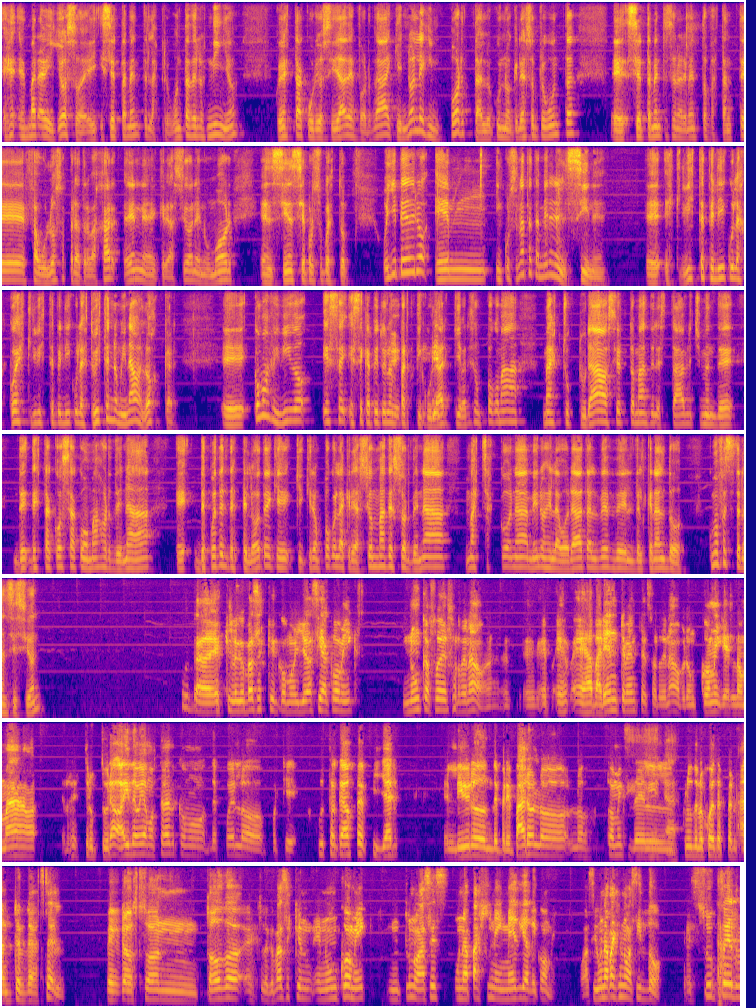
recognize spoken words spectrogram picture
es, maravilloso. Y ciertamente las preguntas de los niños, con esta curiosidad desbordada, que no les importa lo que uno crea su pregunta, eh, ciertamente son elementos bastante fabulosos para trabajar en eh, creación, en humor, en ciencia, por supuesto. Oye, Pedro, em, incursionaste también en el cine. Eh, escribiste películas, coescribiste películas, estuviste nominado al Oscar. Eh, ¿Cómo has vivido ese, ese capítulo en particular que parece un poco más, más estructurado, ¿cierto? Más del establishment, de, de, esta cosa como más ordenada, eh, después del despelote, que, que, era un poco la creación más desordenada, más chascona, menos elaborada tal vez del, del Canal 2. ¿Cómo fue esa transición? es que lo que pasa es que como yo hacía cómics, nunca fue desordenado. Es, es aparentemente desordenado, pero un cómic es lo más reestructurado. Ahí te voy a mostrar como después lo, porque justo acabo de pillar el libro donde preparo los cómics del Club de los Juguetes antes de hacerlo. Pero son todo, lo que pasa es que en, un cómic tú no haces una página y media de cómic, o así una página o así dos. Es súper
